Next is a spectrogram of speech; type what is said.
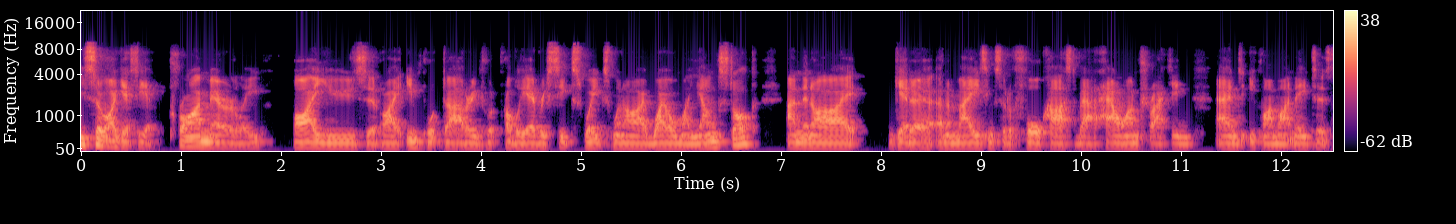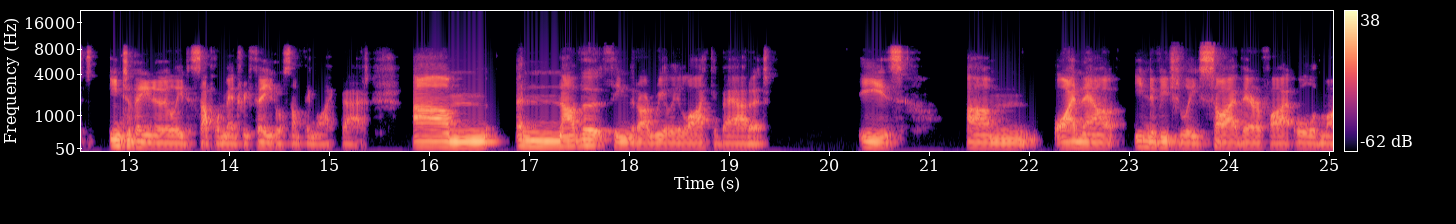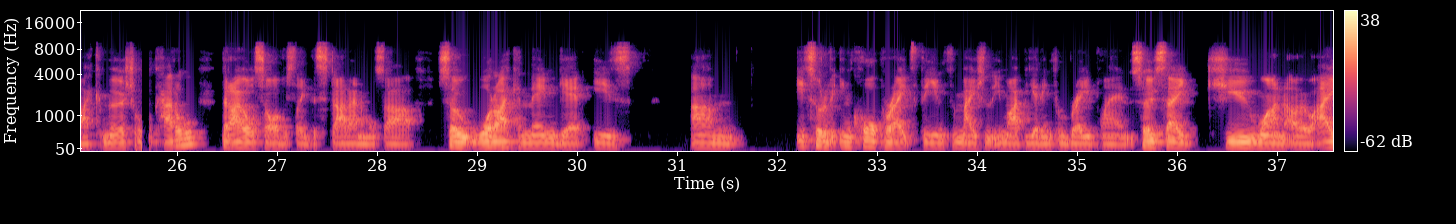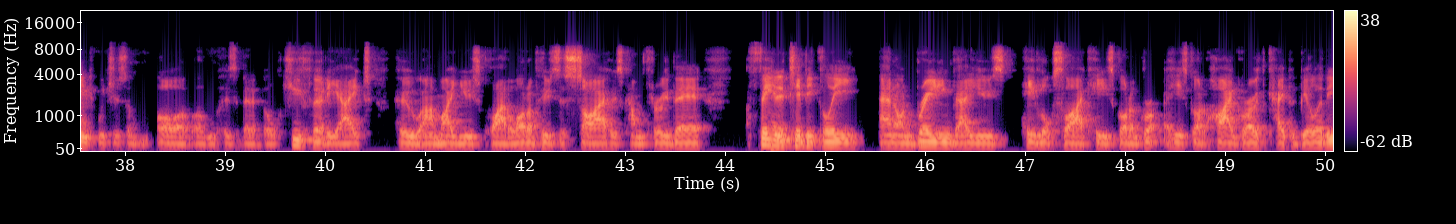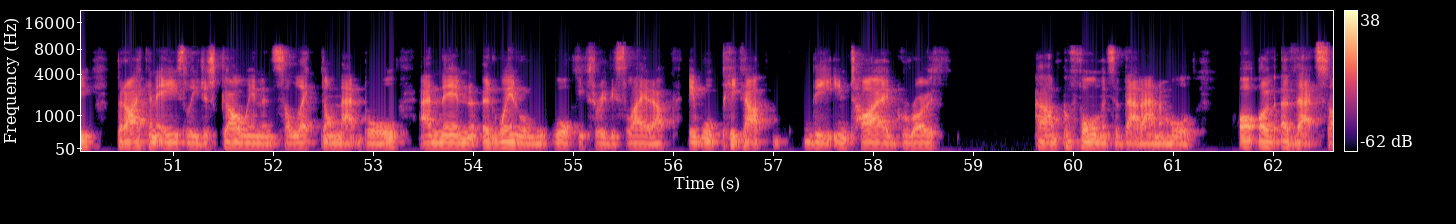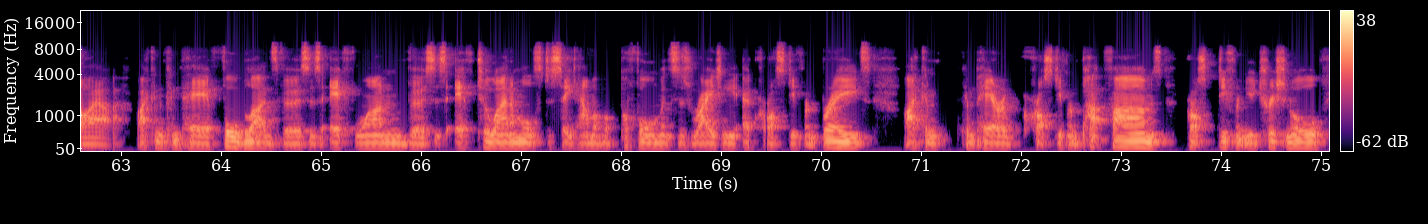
so I guess yeah, primarily I use it. I input data into it probably every six weeks when I weigh all my young stock, and then I get a, an amazing sort of forecast about how I'm tracking and if I might need to intervene early to supplementary feed or something like that. Um, another thing that I really like about it is um, I now individually sire verify all of my commercial cattle, but I also obviously the stud animals are. So what I can then get is um, it sort of incorporates the information that you might be getting from breed plan. So say Q108, which is a or, or who's a better bill, Q38, who um, I use quite a lot of, who's a sire who's come through there phenotypically and on breeding values, he looks like he's got a he's got high growth capability. But I can easily just go in and select on that bull, and then Edwin will walk you through this later. It will pick up the entire growth um, performance of that animal of, of, that sire. I can compare full bloods versus F1 versus F2 animals to see how my performance is rating across different breeds. I can compare across different pup farms, across different nutritional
